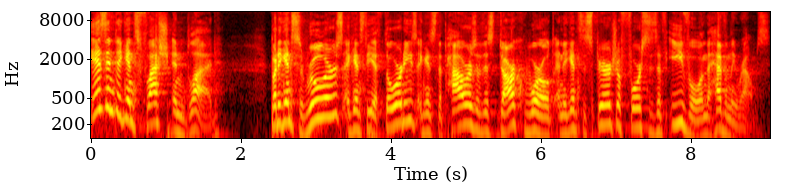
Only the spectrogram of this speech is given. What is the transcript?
isn't against flesh and blood but against the rulers, against the authorities, against the powers of this dark world, and against the spiritual forces of evil in the heavenly realms.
